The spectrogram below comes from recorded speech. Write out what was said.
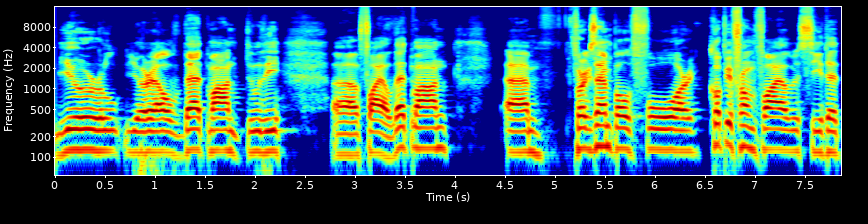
URL, URL that one to the uh, file that one. Um, for example, for copy from file, we see that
